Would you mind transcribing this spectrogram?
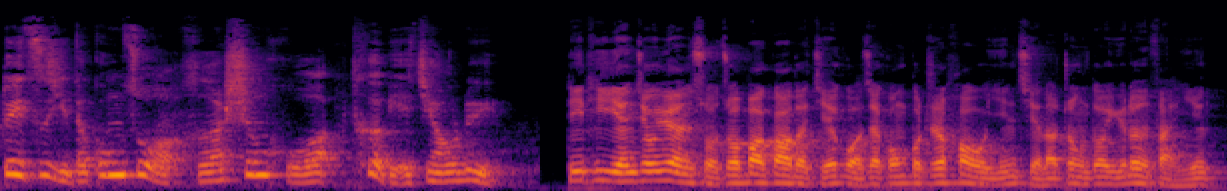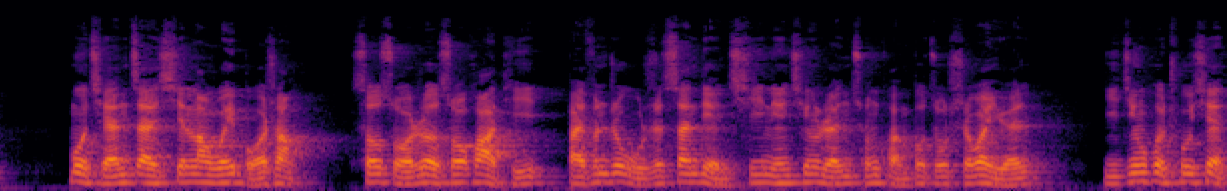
对自己的工作和生活特别焦虑。DT 研究院所做报告的结果在公布之后，引起了众多舆论反应。目前在新浪微博上。搜索热搜话题，百分之五十三点七年轻人存款不足十万元，已经会出现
